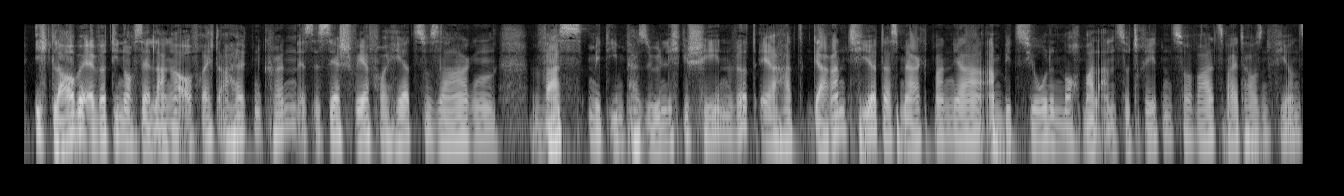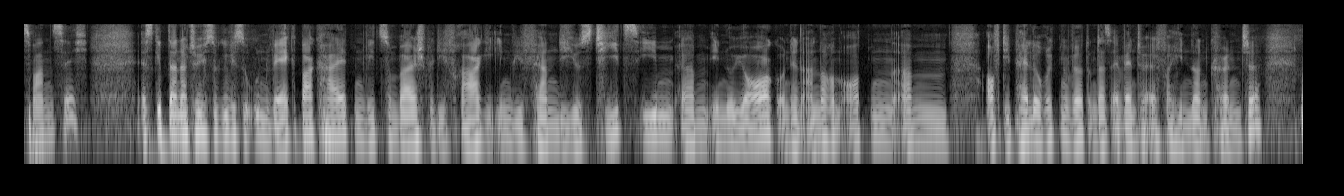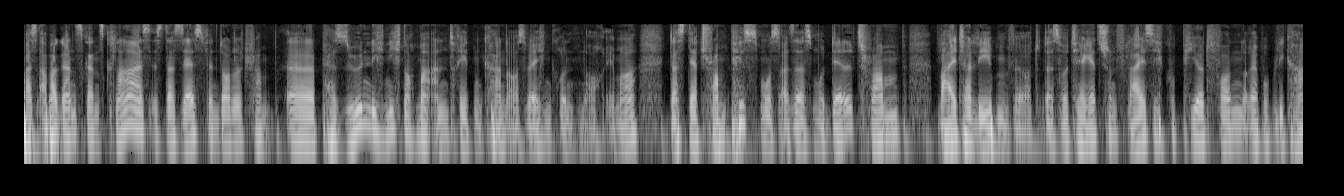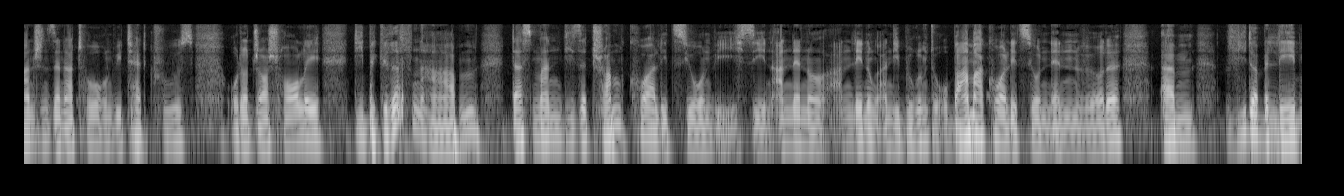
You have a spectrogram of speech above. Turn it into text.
Ich glaube, er wird die noch sehr lange aufrechterhalten können. Es ist sehr schwer vorherzusagen, was mit ihm persönlich geschehen wird. Er hat garantiert, das merkt man ja, Ambitionen nochmal anzutreten zur Wahl 2024. Es gibt da natürlich so gewisse Unwägbarkeiten, wie zum Beispiel die Frage, inwiefern die Justiz ihm ähm, in New York und in anderen Orten ähm, auf die Pelle rücken wird und das eventuell verhindern könnte. Was aber ganz, ganz klar ist, ist, dass selbst wenn Donald Trump äh, persönlich nicht nochmal antreten kann, aus welchen Gründen auch immer, dass der Trumpismus, also das Modell Trump, weiterleben wird. Das wird ja jetzt schon fleißig kopiert von republikanischen Senatoren wie Ted Cruz oder Josh Hawley, die begriffen haben, dass man diese Trump-Koalition, wie ich sie in Anlehnung, Anlehnung an die berühmte Obama-Koalition nennen würde, ähm, wieder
